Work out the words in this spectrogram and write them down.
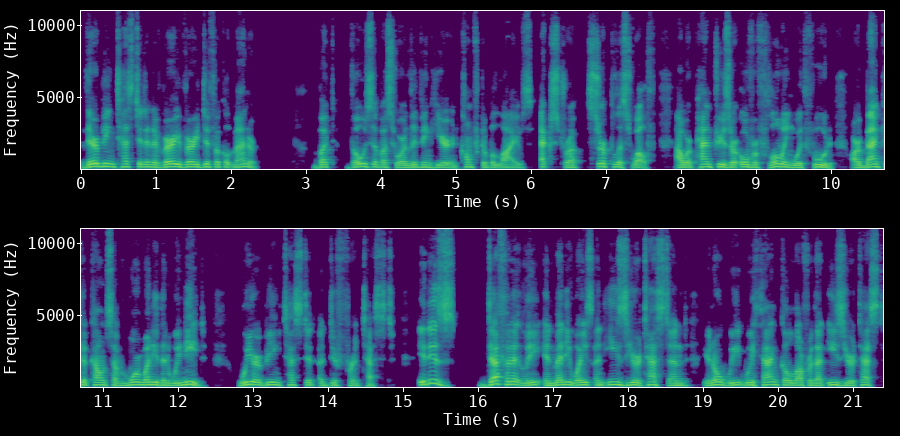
they're being tested in a very, very difficult manner. But those of us who are living here in comfortable lives, extra surplus wealth, our pantries are overflowing with food, our bank accounts have more money than we need, we are being tested a different test. It is definitely in many ways an easier test. And you know we we thank allah for that easier test.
